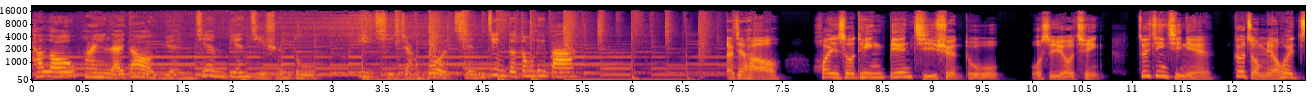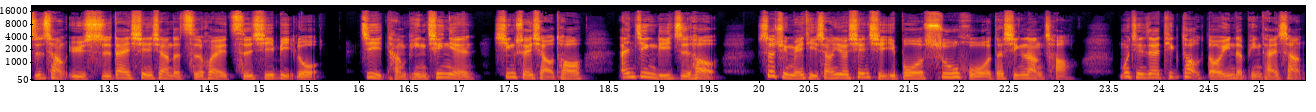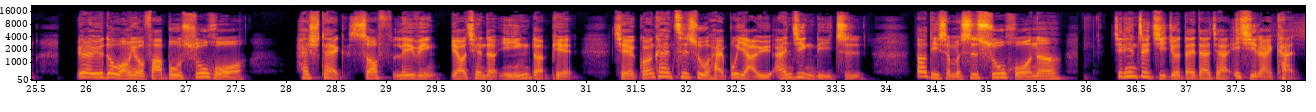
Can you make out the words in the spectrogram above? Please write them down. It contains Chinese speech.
Hello，欢迎来到远见编辑选读，一起掌握前进的动力吧。大家好，欢迎收听编辑选读，我是佑庆。最近几年，各种描绘职场与时代现象的词汇此起彼落，继躺平青年、薪水小偷、安静离职后，社群媒体上又掀起一波书活的新浪潮。目前在 TikTok、抖音的平台上，越来越多网友发布书活 #hashtag soft living 标签的影音短片，且观看次数还不亚于安静离职。到底什么是舒活呢？今天这集就带大家一起来看。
